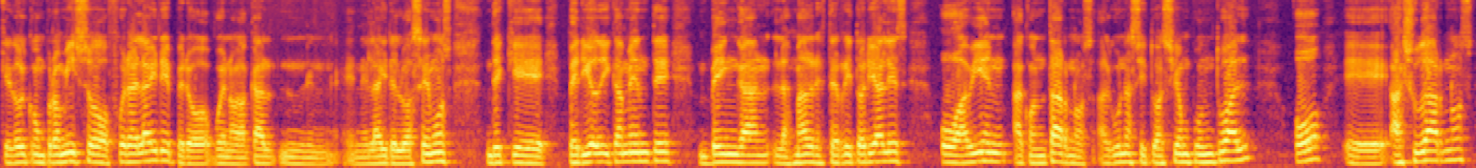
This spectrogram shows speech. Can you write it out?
quedó el compromiso fuera del aire, pero bueno, acá en el aire lo hacemos, de que periódicamente vengan las madres territoriales o a bien a contarnos alguna situación puntual o eh, ayudarnos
